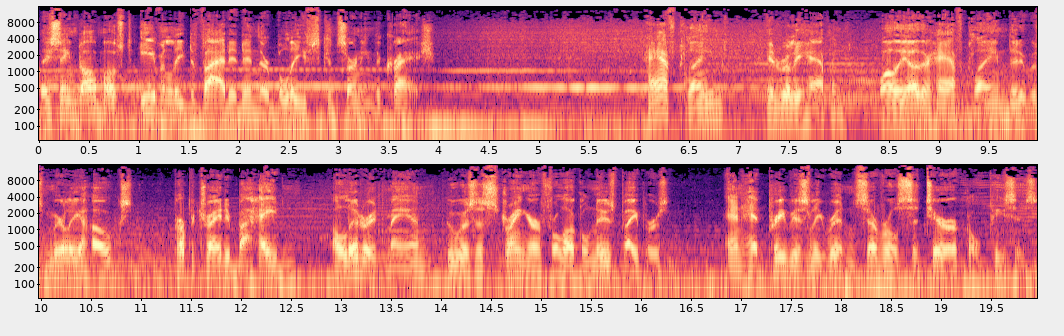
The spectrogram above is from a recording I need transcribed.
They seemed almost evenly divided in their beliefs concerning the crash. Half claimed it really happened, while the other half claimed that it was merely a hoax perpetrated by Haydon, a literate man who was a stringer for local newspapers and had previously written several satirical pieces.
